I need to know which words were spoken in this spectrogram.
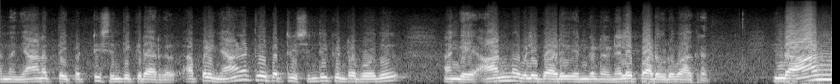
அந்த ஞானத்தை பற்றி சிந்திக்கிறார்கள். அப்படி ஞானத்தை பற்றி சிந்திக்கின்ற போது அங்கே ஆன்ம வழிபாடு என்கின்ற நிலைப்பாடு உருவாகிறது. இந்த ஆன்ம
